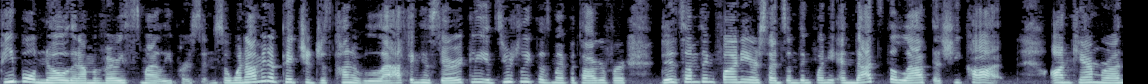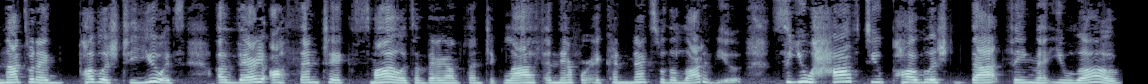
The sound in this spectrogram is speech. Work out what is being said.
people know that I'm a very smiley person. So when I'm in a picture just kind of laughing hysterically, it's usually because my photographer did something funny or said something funny. And that's the laugh that she caught on camera. And that's what I published to you. It's a very authentic smile. It's a very authentic laugh. And therefore it connects with a lot of you. So you have to publish that thing that you love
